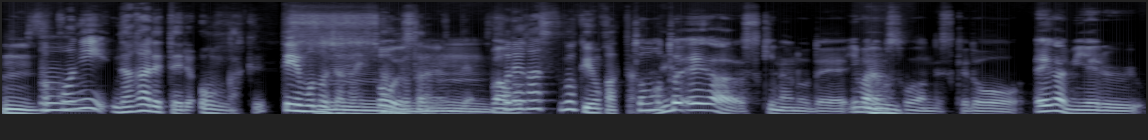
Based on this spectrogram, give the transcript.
うん。そこに流れてる音楽っていうものじゃない、うん。サウンドトそうですね。ラックって、うんそれがすごく良かった。もともと映画好きなので今でもそうなんですけど、絵が見える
